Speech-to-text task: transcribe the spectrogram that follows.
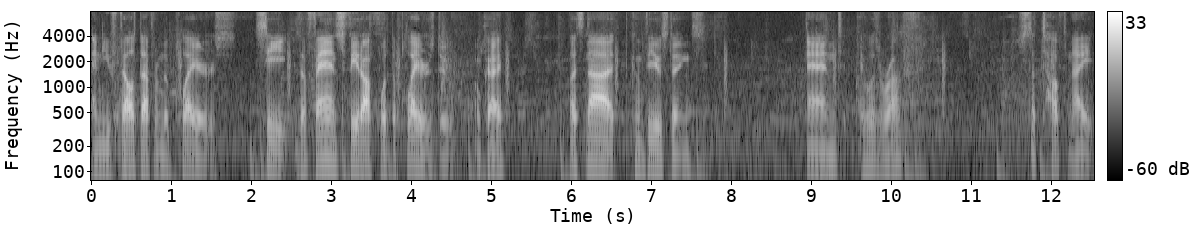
And you felt that from the players. See, the fans feed off what the players do, okay? Let's not confuse things. And it was rough. Just a tough night.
